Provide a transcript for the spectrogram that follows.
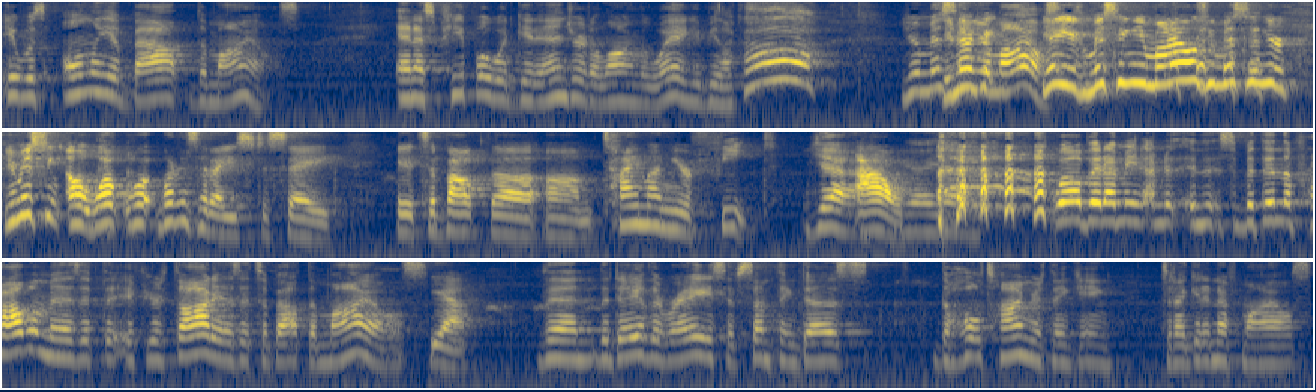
It was only about the miles. And as people would get injured along the way, you'd be like, oh, you're missing your get- miles. Yeah, you're missing your miles. You're missing your. You're missing. Oh, what what what is it? I used to say. It's about the um, time on your feet. Yeah. Ow. Yeah, yeah. well, but I mean, I'm, and but then the problem is if, the, if your thought is it's about the miles, Yeah. then the day of the race, if something does, the whole time you're thinking, did I get enough miles?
